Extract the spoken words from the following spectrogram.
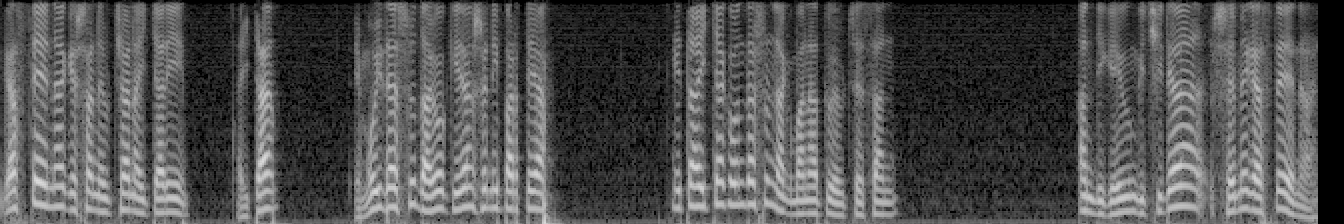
Gazteenak esan eutxan aitari. Aita, emoidazu dago kidan zen partea. Eta aitak ondasunak banatu eutzezan. Handik egun gitxira, seme gazteena,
